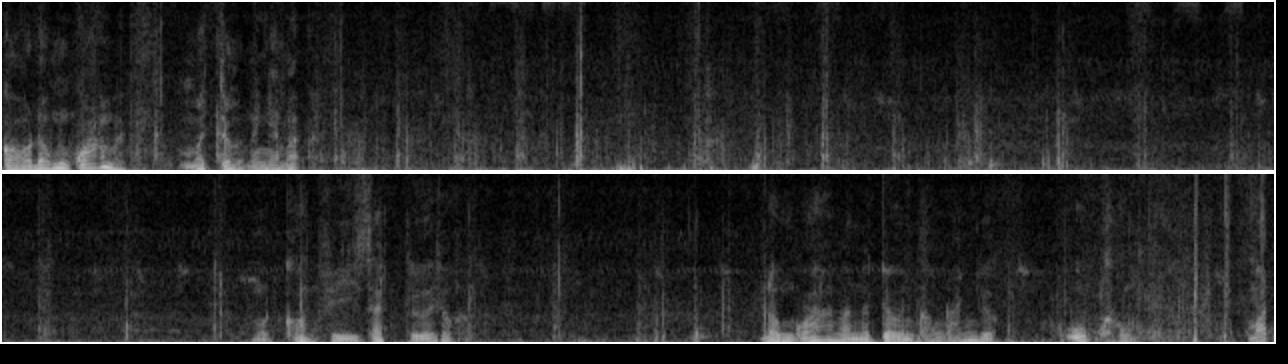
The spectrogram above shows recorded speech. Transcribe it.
thôi cò đông quá mà mà trởn anh em ạ. Một con phi rách lưới rồi. Đông quá mà nó trơn không đánh được. Úp không. Mất.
